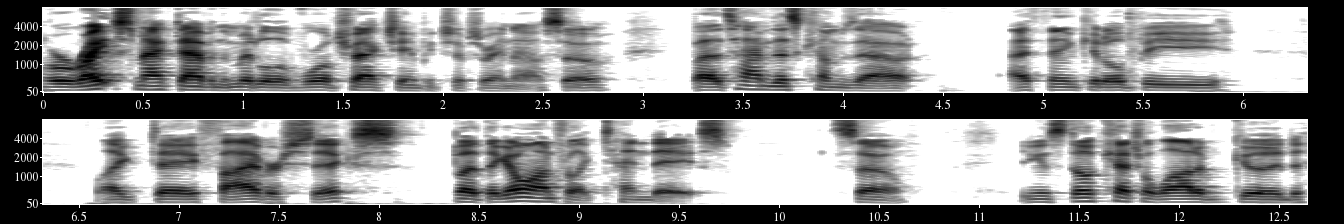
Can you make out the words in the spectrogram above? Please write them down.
we're right smack dab in the middle of world track championships right now. So by the time this comes out i think it'll be like day five or six but they go on for like 10 days. So you can still catch a lot of good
